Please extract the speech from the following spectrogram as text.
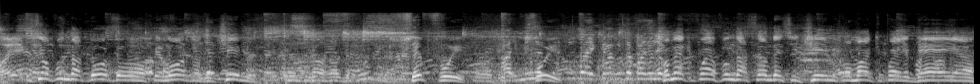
Você é o fundador do Pelorda, do time? Sempre fui. Fui. Como é que foi a fundação desse time? Como é que foi a ideia?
